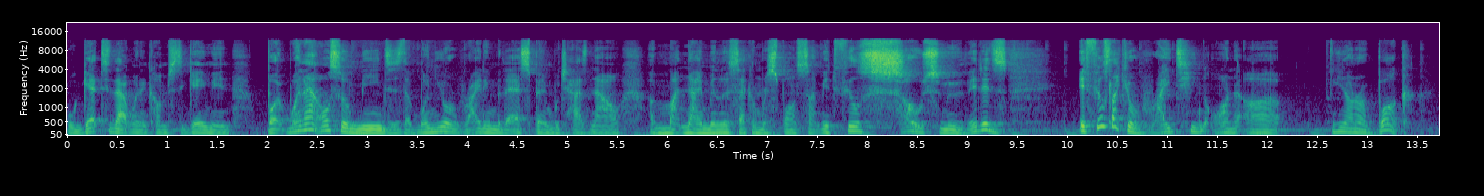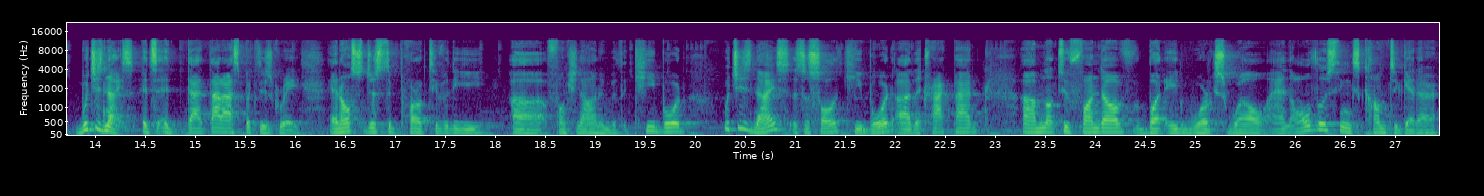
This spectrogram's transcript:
we'll get to that when it comes to gaming, but what that also means is that when you're writing with the S Pen, which has now a 9 millisecond response time, it feels so smooth. It is, it feels like you're writing on a, you know, on a book, which is nice. It's it, that that aspect is great, and also just the productivity uh, functionality with the keyboard, which is nice. It's a solid keyboard. Uh, the trackpad, I'm not too fond of, but it works well, and all those things come together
